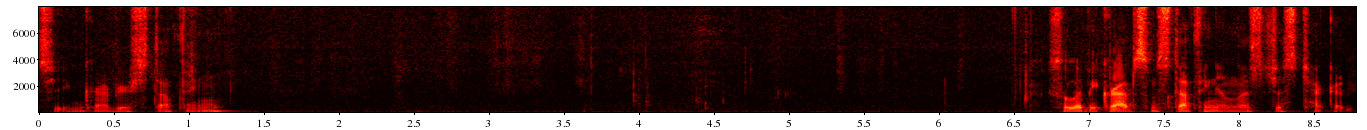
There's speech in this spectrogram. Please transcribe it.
So you can grab your stuffing. So let me grab some stuffing and let's just check it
